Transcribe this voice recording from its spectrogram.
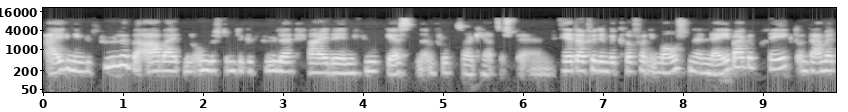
eigenen Gefühle bearbeiten, um bestimmte Gefühle bei den Fluggästen im Flugzeug herzustellen. Sie hat dafür den Begriff von Emotional Labor geprägt und damit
